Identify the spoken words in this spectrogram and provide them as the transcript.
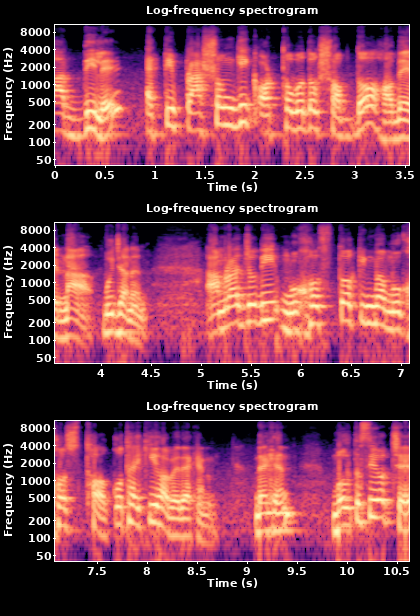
বাদ দিলে একটি প্রাসঙ্গিক অর্থবোধক শব্দ হবে না বুঝানেন আমরা যদি মুখস্থ কিংবা মুখস্থ, কোথায় কি হবে দেখেন? দেখেন, বলতেছি হচ্ছে,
